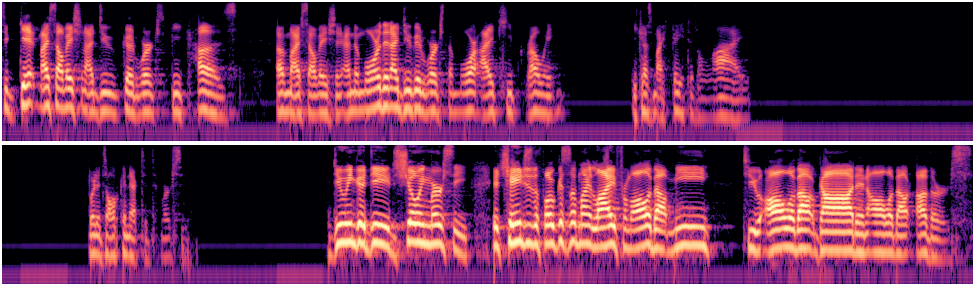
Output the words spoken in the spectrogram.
to get my salvation, I do good works because of my salvation. And the more that I do good works, the more I keep growing because my faith is alive. But it's all connected to mercy. Doing good deeds, showing mercy, it changes the focus of my life from all about me to all about God and all about others.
